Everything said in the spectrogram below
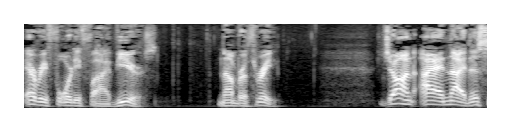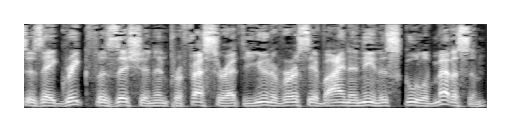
every 45 years. Number three, John Ioannidis is a Greek physician and professor at the University of Ioannina School of Medicine,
